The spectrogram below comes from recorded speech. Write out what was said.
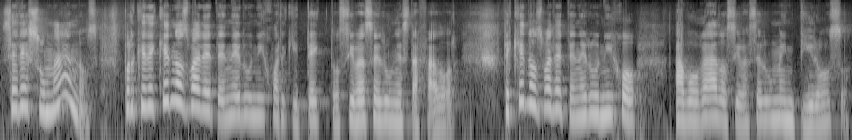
seres humanos. Porque ¿de qué nos vale tener un hijo arquitecto si va a ser un estafador? ¿De qué nos vale tener un hijo abogado si va a ser un mentiroso?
